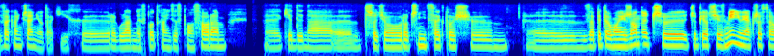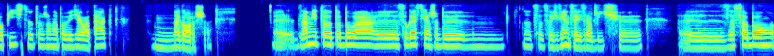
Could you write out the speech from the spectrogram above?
zakończeniu takich regularnych spotkań ze sponsorem, kiedy na trzecią rocznicę ktoś zapytał mojej żony, czy, czy Piotr się zmienił, jak przestał pić, to, to żona powiedziała tak, na gorsze. E, dla mnie to, to była e, sugestia, żeby mm, no, co, coś więcej zrobić e, ze sobą.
